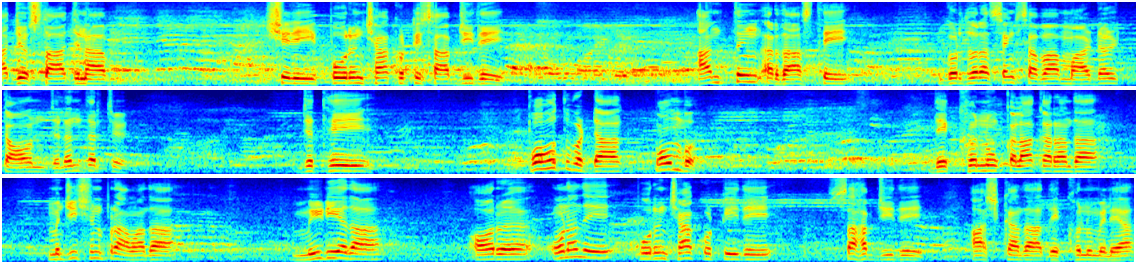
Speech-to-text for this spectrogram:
ਅੱਜ ਉਸਤਾਦ ਜਨਾਬ ਸ਼੍ਰੀ ਪੂਰਨ ਸ਼ਾਹ ਕੁੱਟੀ ਸਾਹਿਬ ਜੀ ਦੇ ਅੰਤਿਮ ਅਰਦਾਸ ਤੇ ਗੁਰਦੁਆਰਾ ਸਿੰਘ ਸਭਾ ਮਾਡਲ ਟਾਊਨ ਜਲੰਧਰ ਚ, ਜਿੱਥੇ ਬਹੁਤ ਵੱਡਾ ਕੁੰਭ ਦੇਖਣ ਨੂੰ ਕਲਾਕਾਰਾਂ ਦਾ ਮਜੀਸ਼ੀਅਨ ਭਰਾਵਾਂ ਦਾ, ਮੀਡੀਆ ਦਾ ਔਰ ਉਹਨਾਂ ਦੇ ਪੂਰਨ ਸ਼ਾਹ ਕੁੱਟੀ ਦੇ ਸਾਹਿਬ ਜੀ ਦੇ ਆਸ਼ਿਕਾਂ ਦਾ ਦੇਖਣ ਨੂੰ ਮਿਲਿਆ।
